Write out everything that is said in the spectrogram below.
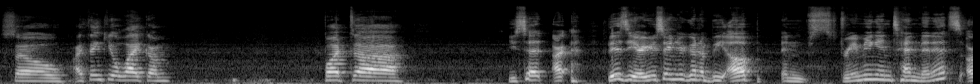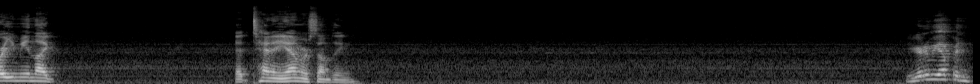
So I think you'll like them. But uh, You said, are, Busy, are you saying you're going to be up and streaming in 10 minutes? Or you mean like at 10 a.m. or something? you're gonna be up in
